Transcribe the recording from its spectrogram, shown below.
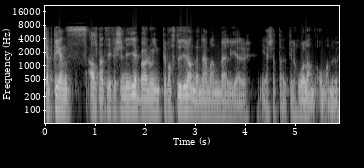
kaptens alternativ för 29 bör nog inte vara styrande när man väljer ersättare till Håland om man nu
